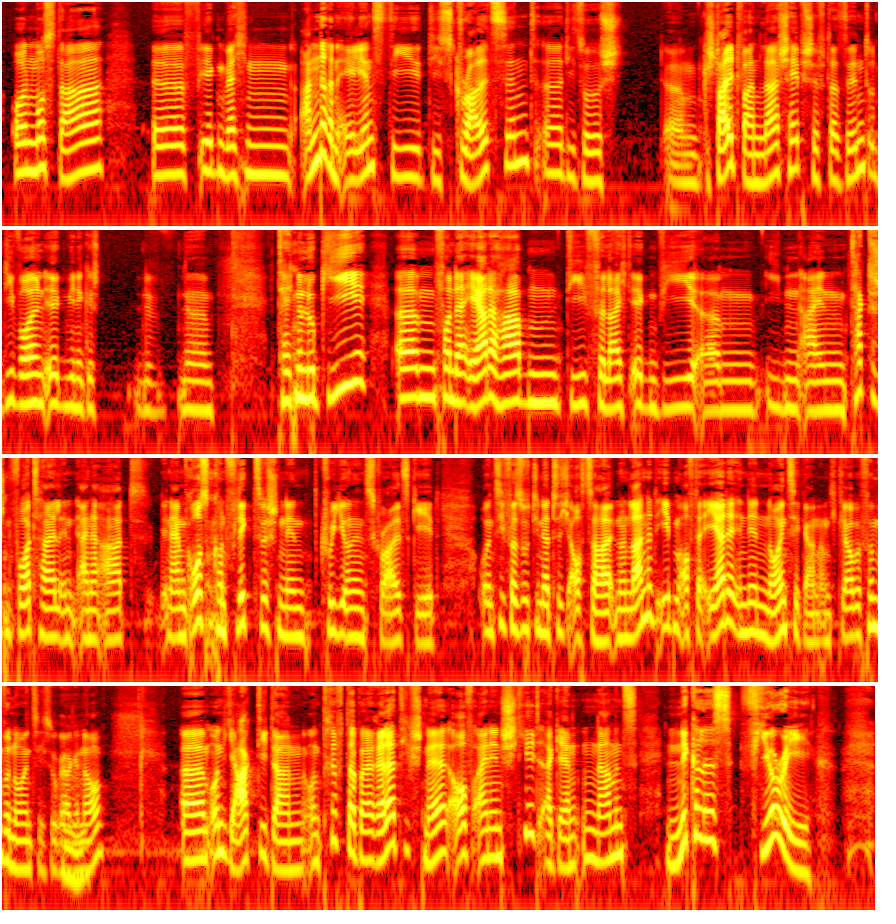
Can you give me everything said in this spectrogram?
und muss da äh, irgendwelchen anderen Aliens, die die Skrulls sind, äh, die so ähm, Gestaltwandler, Shapeshifter sind und die wollen irgendwie eine, eine Technologie ähm, von der Erde haben, die vielleicht irgendwie ähm, ihnen einen taktischen Vorteil in einer Art, in einem großen Konflikt zwischen den Kree und den Skrulls geht. Und sie versucht die natürlich aufzuhalten und landet eben auf der Erde in den 90ern und ich glaube 95 sogar mhm. genau. Ähm, und jagt die dann und trifft dabei relativ schnell auf einen Shield-Agenten namens Nicholas Fury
